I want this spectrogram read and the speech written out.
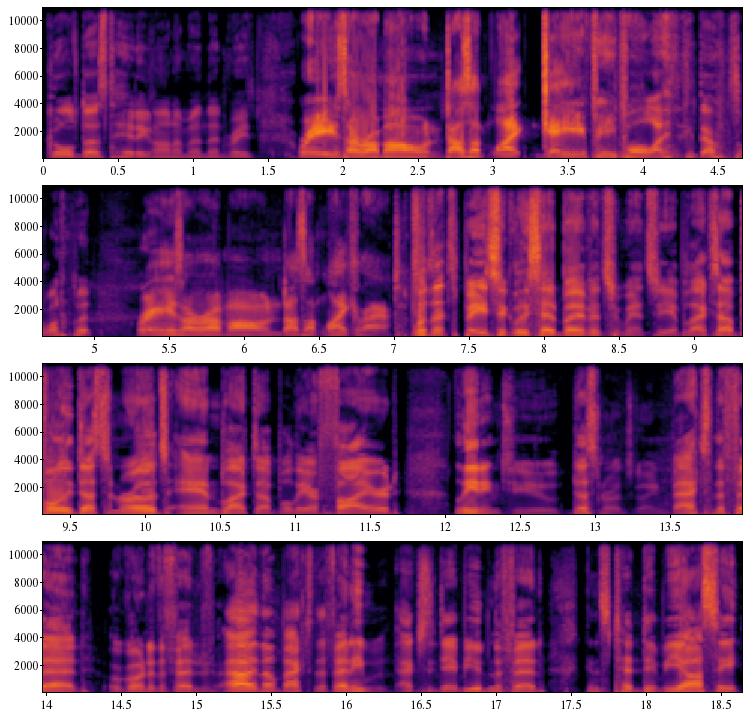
Goldust hitting on him and then raise Razor Ramon doesn't like gay people. I think that was one of it. Razor Ramon doesn't like that. Well, that's basically said by Vince McMahon. So yeah, Blacktop Bully, Dustin Rhodes, and Blacktop Bully are fired, leading to Dustin Rhodes going back to the Fed or going to the Fed. Oh no, back to the Fed. He actually debuted in the Fed against Ted DiBiase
